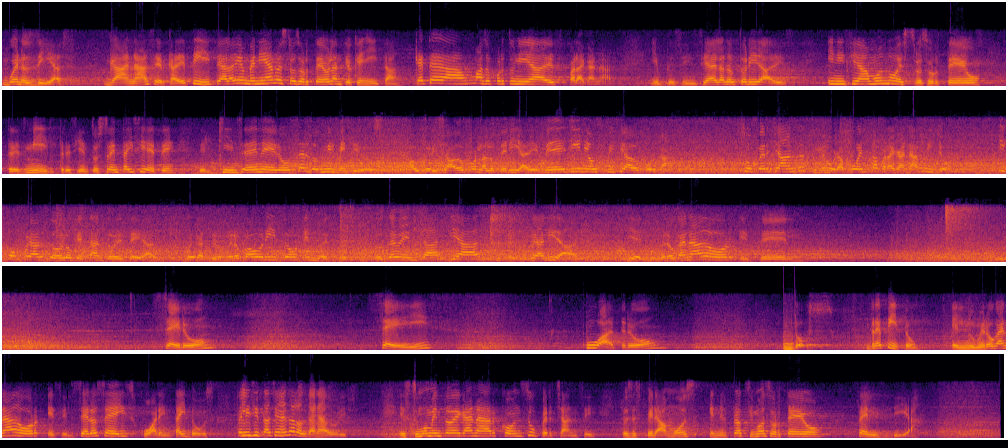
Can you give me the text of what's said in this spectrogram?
Buenos días. Gana cerca de ti te da la bienvenida a nuestro sorteo La Antioqueñita, que te da más oportunidades para ganar. Y en presencia de las autoridades, iniciamos nuestro sorteo 3337 del 15 de enero del 2022, autorizado por la Lotería de Medellín y auspiciado por Gana. Super Chance es tu mejor apuesta para ganar millones y comprar todo lo que tanto deseas. Juega tu número favorito en nuestros puntos de venta y haz tu realidad. Y el número ganador es el 0, 6, 4, 2. Repito, el número ganador es el 0642. Felicitaciones a los ganadores. Es tu momento de ganar con Super Chance. Los esperamos en el próximo sorteo. ¡Feliz día!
